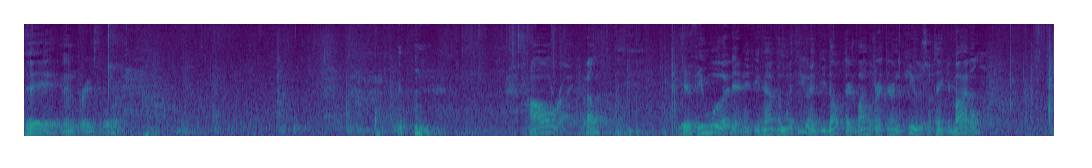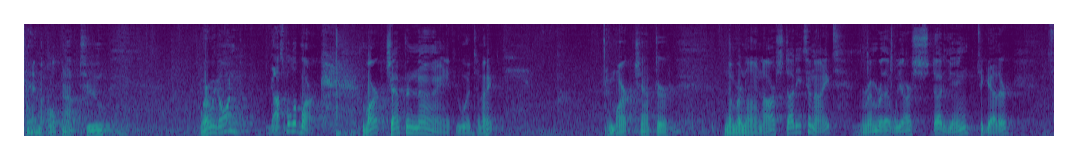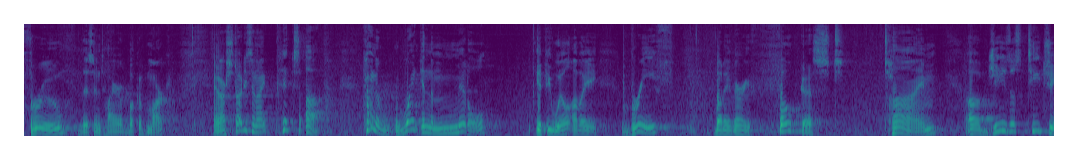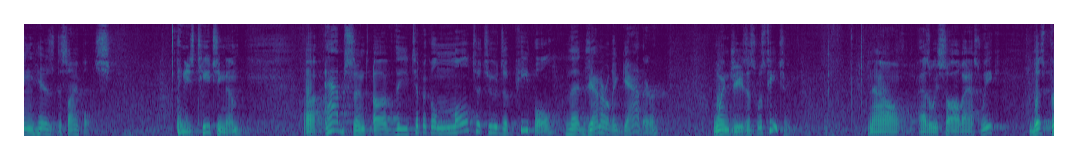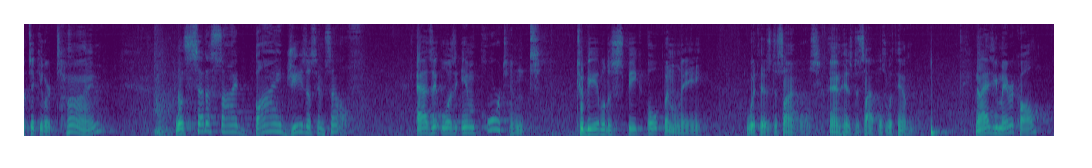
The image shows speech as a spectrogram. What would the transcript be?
Amen. Praise the Lord. All right. Well, if you would, and if you have them with you, and if you don't, there's Bibles right there in the pew. So take your Bible and open up to where are we going? The Gospel of Mark. Mark chapter 9, if you would, tonight. Mark chapter number 9. Our study tonight, remember that we are studying together through this entire book of Mark. And our study tonight picks up kind of right in the middle, if you will, of a brief but a very focused time of Jesus teaching his disciples. And he's teaching them uh, absent of the typical multitudes of people that generally gather when Jesus was teaching. Now, as we saw last week, this particular time was set aside by Jesus himself as it was important to be able to speak openly with his disciples and his disciples with him. Now, as you may recall,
